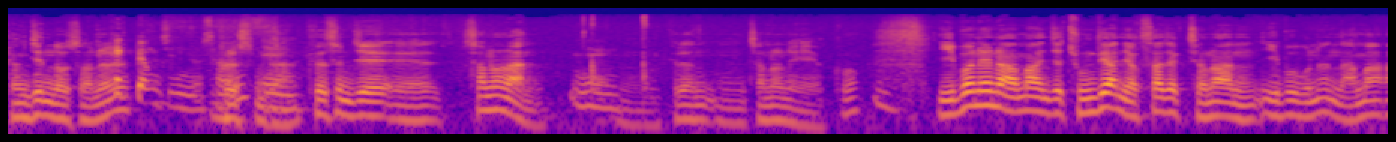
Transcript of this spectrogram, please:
병진 노선을 음. 핵병진 노선. 그렇습니다. 네. 그것을 이제 에, 선언한 네. 음, 그런 음, 전원회의였고 이번에는 아마 이제 중대한 역사적 전환 이 부분은 아마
